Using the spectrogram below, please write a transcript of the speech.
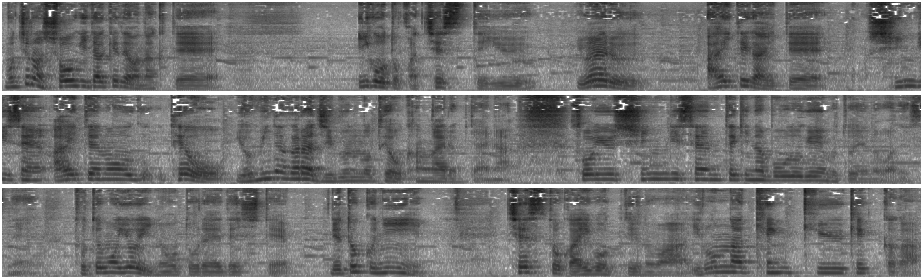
もちろん将棋だけではなくて囲碁とかチェスっていういわゆる相手がいて心理戦相手の手を読みながら自分の手を考えるみたいなそういう心理戦的なボードゲームというのはですねとても良い脳トレでしてで特にチェスとか囲碁っていうのはいろんな研究結果が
